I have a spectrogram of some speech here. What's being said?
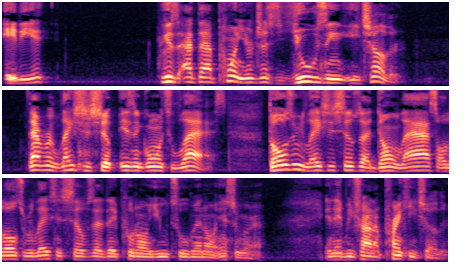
idiot. Because at that point, you're just using each other that relationship isn't going to last. Those relationships that don't last are those relationships that they put on YouTube and on Instagram. And they be trying to prank each other.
